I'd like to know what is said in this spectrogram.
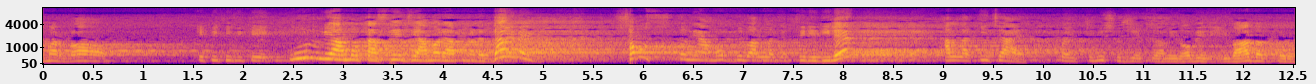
আমার রব এ পৃথিবীতে কোন নিয়ামত আছে যে আমার আপনারা দেয় নাই? সমস্ত নিয়ামতগুলো আল্লাহ যে ফিরিয়ে দিলেন, আল্লাহ কি চায়? তুমি শুধু একটু আমি রবের ইবাদত করো,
